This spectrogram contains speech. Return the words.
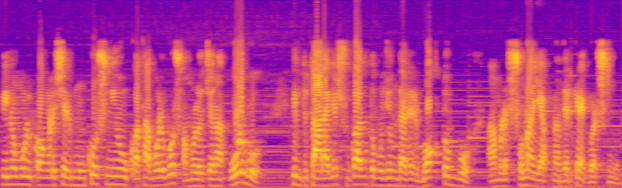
তৃণমূল কংগ্রেসের মুখোশ নিয়েও কথা বলব, সমালোচনা করব। কিন্তু তার আগে সুকান্ত মজুমদারের বক্তব্য আমরা শোনাই আপনাদেরকে একবার শুনুন।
